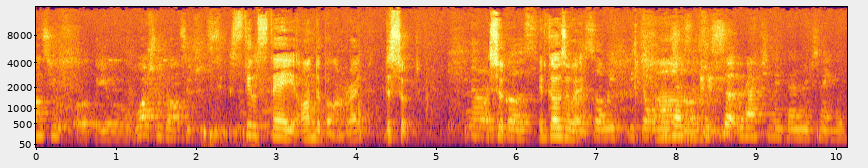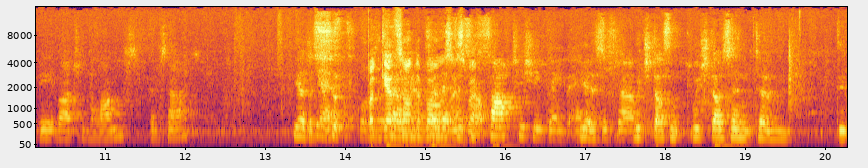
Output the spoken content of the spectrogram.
once you uh, you wash the bones, it should s- still stay on the bone, right? The soot. No, it Soot. goes. It goes away. So we, we don't Because the soot would actually, then you're saying, would be lodged in the lungs themselves? Yeah, the soot, But gets on the So bones this as is a soft tissue thing, yes, just, um, which doesn't, which doesn't, um, d-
